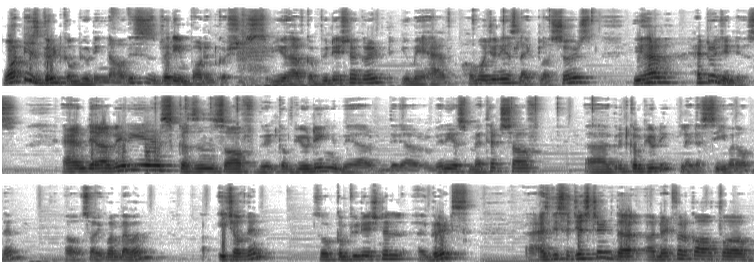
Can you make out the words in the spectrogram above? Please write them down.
What is grid computing now? This is very important questions. You have computational grid, you may have homogeneous like clusters, you have heterogeneous. And there are various cousins of grid computing. There are, there are various methods of uh, grid computing. Let us see one of them. Oh, sorry, one by one, each of them. So computational uh, grids, uh, as we suggested, the network of uh,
